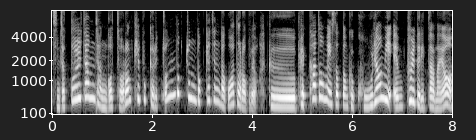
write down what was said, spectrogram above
진짜 꿀잠 잔 것처럼 피부결이 쫀득쫀득 쫀득해진다고 하더라고요. 그 백화점에 있었던 그 고렴이 앰플들 있잖아요.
